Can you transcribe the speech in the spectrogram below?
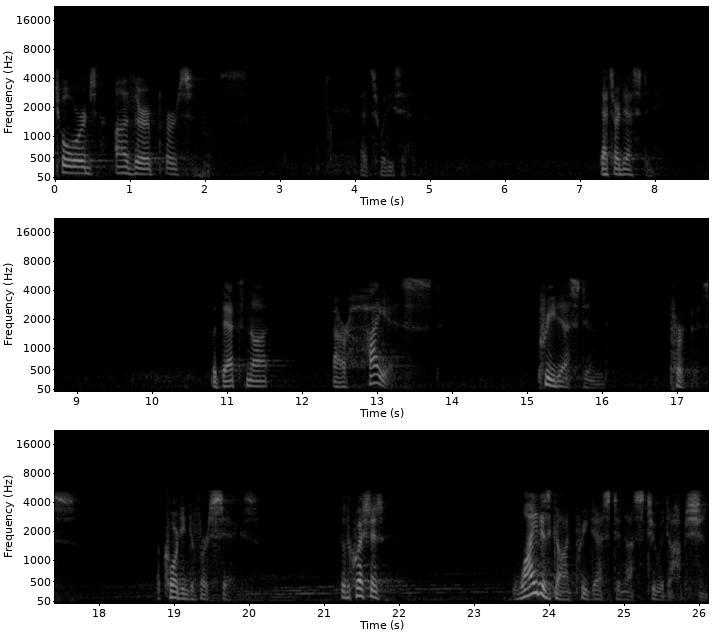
towards other persons. That's what he says. That's our destiny. But that's not our highest predestined purpose, according to verse 6. So the question is why does God predestine us to adoption?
